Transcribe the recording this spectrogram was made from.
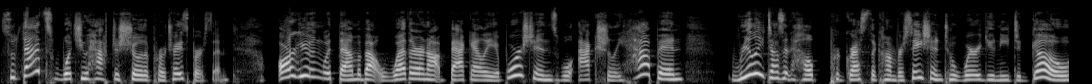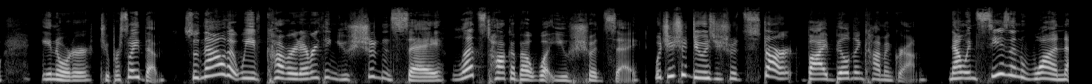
So that's what you have to show the pro choice person. Arguing with them about whether or not back alley abortions will actually happen really doesn't help progress the conversation to where you need to go in order to persuade them. So now that we've covered everything you shouldn't say, let's talk about what you should say. What you should do is you should start by building common ground. Now, in season one,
